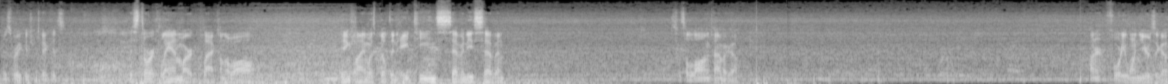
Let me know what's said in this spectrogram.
Here's where you get your tickets. Historic landmark plaque on the wall. The incline was built in 1877. So it's a long time ago. Hundred and forty-one years ago.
